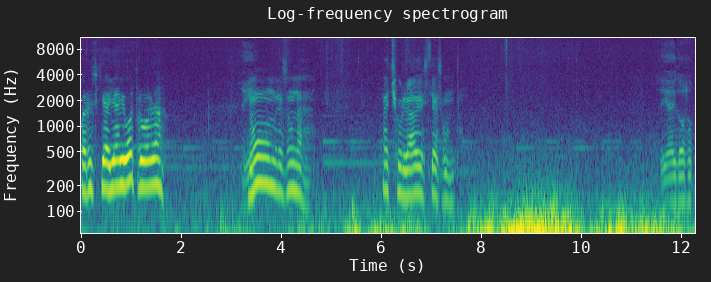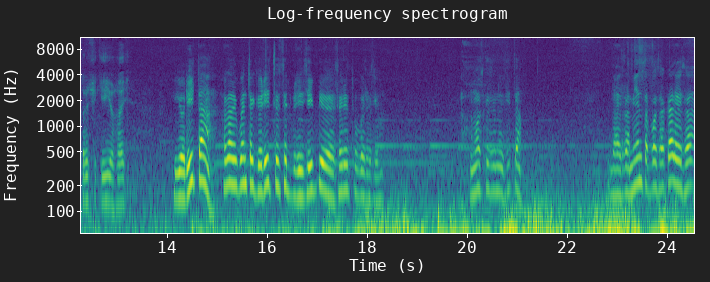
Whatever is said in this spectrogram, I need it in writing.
Parece que allá hay otro, ¿verdad? Sí. No, hombre, es una, una chulada este asunto. Sí, hay dos o tres chiquillos ahí. Y ahorita, haga de cuenta que ahorita es el principio de hacer esta operación. Nomás que se necesita herramienta para sacar esa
